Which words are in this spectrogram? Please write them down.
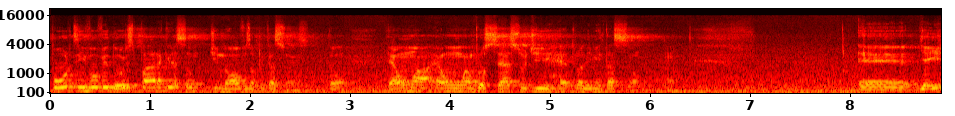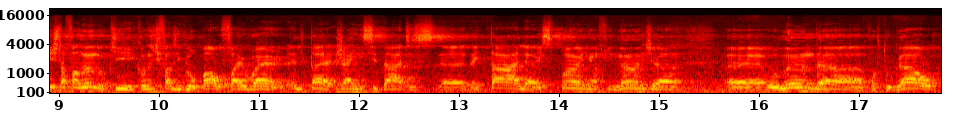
por desenvolvedores para a criação de novas aplicações. Então, é, uma, é, um, é um processo de retroalimentação. Né? É, e aí a gente está falando que, quando a gente fala de global, Fireware ele está já em cidades é, da Itália, Espanha, Finlândia, é, Holanda, Portugal,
